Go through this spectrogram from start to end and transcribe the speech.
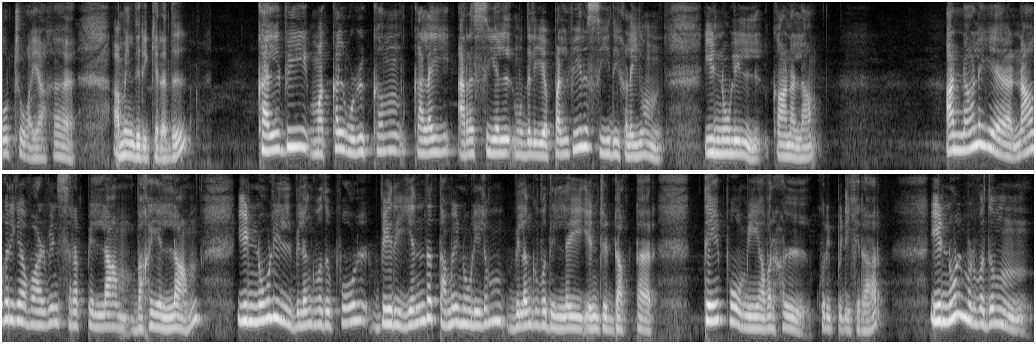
தோற்றுவாயாக அமைந்திருக்கிறது. கல்வி மக்கள் ஒழுக்கம் கலை அரசியல் முதலிய பல்வேறு செய்திகளையும் இந்நூலில் காணலாம். அந்நாளைய நாகரிக வாழ்வின் சிறப்பெல்லாம் வகையெல்லாம் இந்நூலில் விளங்குவது போல் வேறு எந்த தமிழ் நூலிலும் விளங்குவதில்லை என்று டாக்டர் தேபோமி அவர்கள் குறிப்பிடுகிறார். இந்நூல் முழுவதும்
